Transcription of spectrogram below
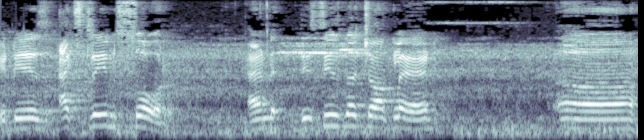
It is extreme sour, and this is the chocolate. Uh,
